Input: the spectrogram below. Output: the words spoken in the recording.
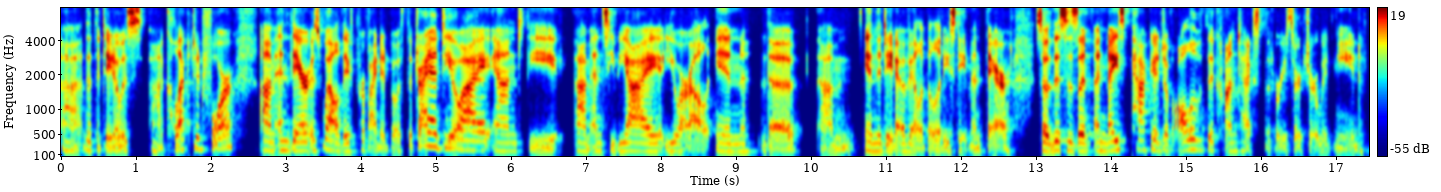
uh, that the data was uh, collected for, um, and there as well, they've provided both the Dryad DOI and the um, NCBI URL in the um, in the data availability statement there. So this is a, a nice package of all of the context that a researcher would need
